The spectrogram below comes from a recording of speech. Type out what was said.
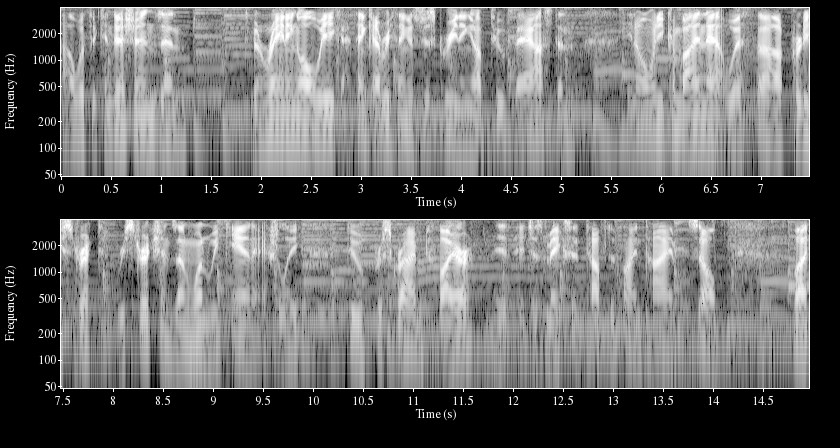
uh, with the conditions and been raining all week. I think everything is just greening up too fast. And, you know, when you combine that with uh, pretty strict restrictions on when we can actually do prescribed fire, it, it, just makes it tough to find time. So, but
